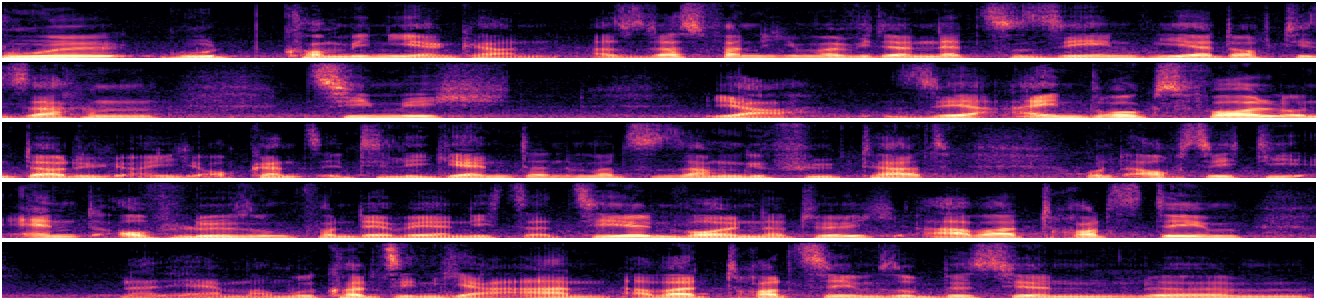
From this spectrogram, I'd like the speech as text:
cool gut kombinieren kann. Also das fand ich immer wieder nett zu sehen, wie er doch die Sachen ziemlich ja, sehr eindrucksvoll und dadurch eigentlich auch ganz intelligent dann immer zusammengefügt hat. Und auch sich die Endauflösung, von der wir ja nichts erzählen wollen natürlich, aber trotzdem naja, man konnte sie nicht erahnen, aber trotzdem so ein bisschen ähm,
